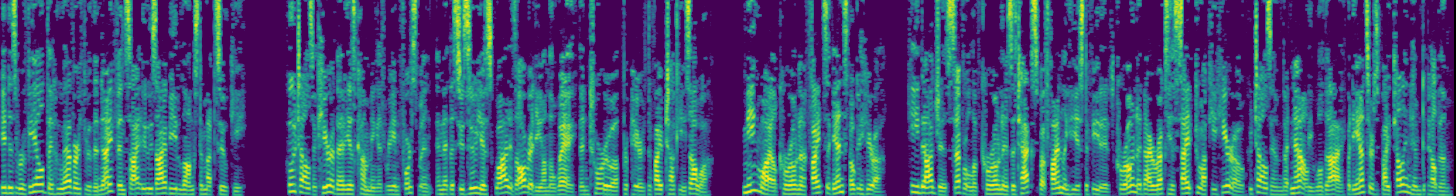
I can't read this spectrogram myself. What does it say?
It is revealed that whoever threw the knife in Saido's eye belongs to Matsuki. Who tells Akira that he is coming as reinforcement and that the Suzuya squad is already on the way, then Toru prepares to fight Takizawa. Meanwhile, Corona fights against Okahira. He dodges several of Corona's attacks but finally he is defeated. Corona directs his sight to Akihiro, who tells him that now he will die, but he answers by telling him to tell them.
